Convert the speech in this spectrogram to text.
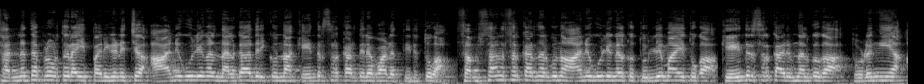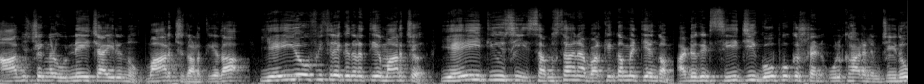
സന്നദ്ധ പ്രവർത്തകരായി പരിഗണിച്ച് ആനുകൂല്യങ്ങൾ നൽകാതിരിക്കുന്ന കേന്ദ്ര സർക്കാർ നിലപാട് തിരുത്തുക. സംസ്ഥാന സർക്കാർ നൽകുന്ന ആനുകൂല്യങ്ങൾക്ക് തുല്യമായ തുക കേന്ദ്ര സർക്കാരും നൽകുക തുടങ്ങിയ ആവശ്യങ്ങൾ ഉന്നയിച്ചായിരുന്നു മാർച്ച് നടത്തിയത്. എ ഓഫീസിലേക്ക് നടത്തിയ മാർച്ച് എ സംസ്ഥാന വർക്കിംഗ് കമ്മിറ്റി അംഗം അഡ്വക്കേറ്റ് സി ജി ഗോപുകൃഷ്ണൻ ഉദ്ഘാടനം ചെയ്തു.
